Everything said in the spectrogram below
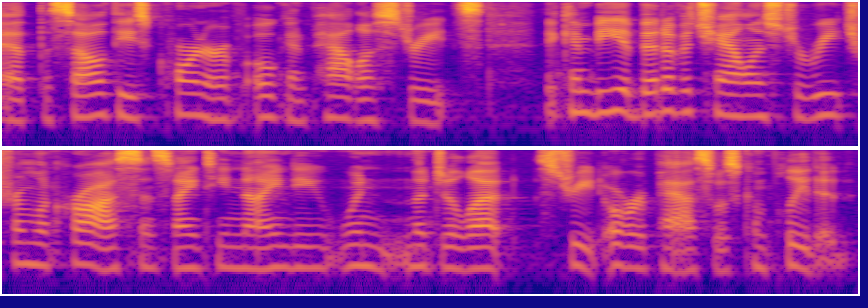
at the southeast corner of Oak and Palace Streets. It can be a bit of a challenge to reach from La Crosse since 1990 when the Gillette Street overpass was completed.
